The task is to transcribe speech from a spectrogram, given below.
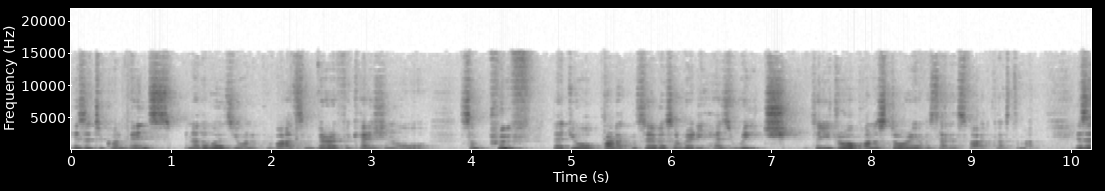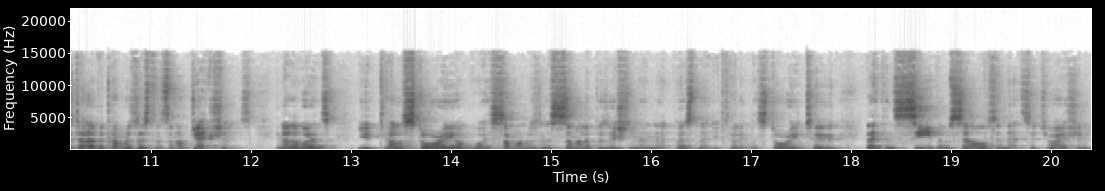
Is it to convince? In other words, you want to provide some verification or some proof that your product and service already has reach. So you draw upon a story of a satisfied customer. Is it to overcome resistance and objections? In other words, you tell a story of where someone was in a similar position than the person that you're telling the story to. They can see themselves in that situation,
